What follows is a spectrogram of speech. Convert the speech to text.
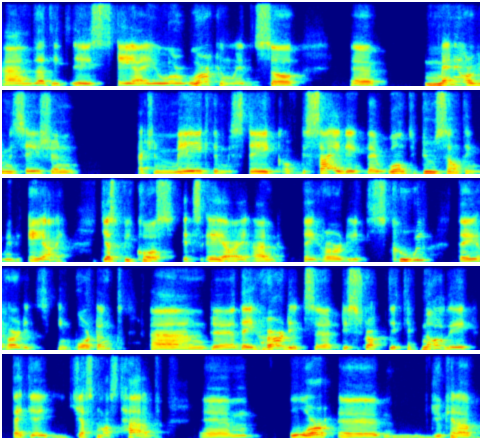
and that it is AI you are working with. So uh, many organizations actually make the mistake of deciding they want to do something with AI just because it's AI and they heard it's cool, they heard it's important, and uh, they heard it's a disruptive technology that they just must have. Um, or uh, you can have,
